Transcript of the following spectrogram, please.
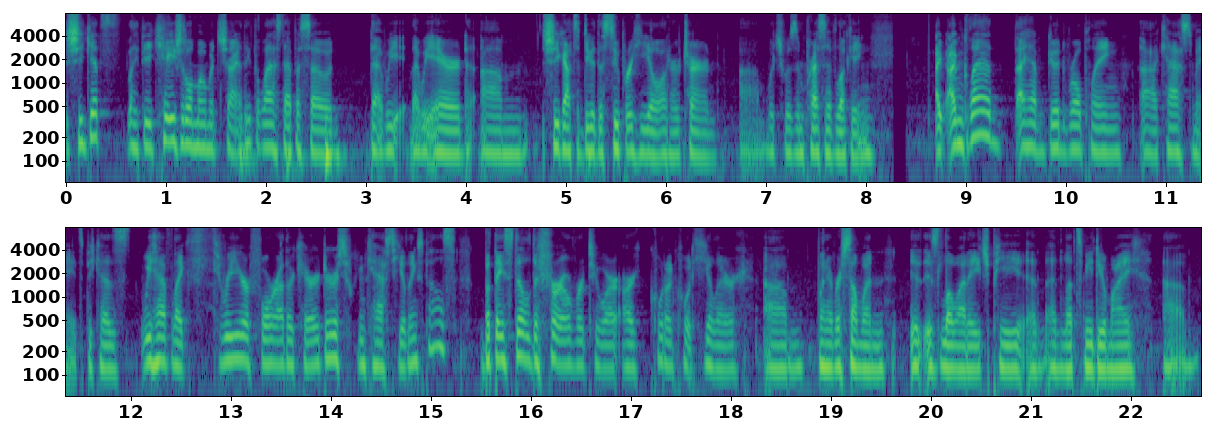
She gets like the occasional moment shine. I think the last episode that we that we aired, um, she got to do the super heal on her turn, um, which was impressive looking. I, I'm glad I have good role playing uh, castmates because we have like three or four other characters who can cast healing spells, but they still defer over to our, our quote unquote healer um, whenever someone is low on HP and, and lets me do my um,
